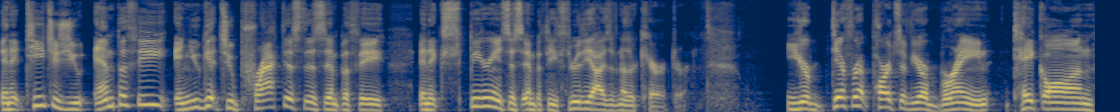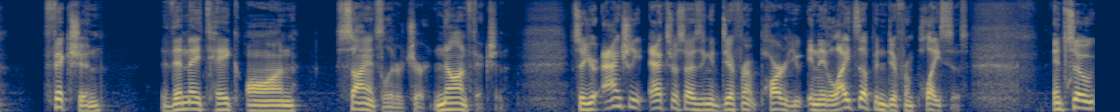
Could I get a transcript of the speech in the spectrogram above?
And it teaches you empathy, and you get to practice this empathy and experience this empathy through the eyes of another character. Your different parts of your brain take on fiction, then they take on science literature, nonfiction. So you're actually exercising a different part of you, and it lights up in different places. And so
